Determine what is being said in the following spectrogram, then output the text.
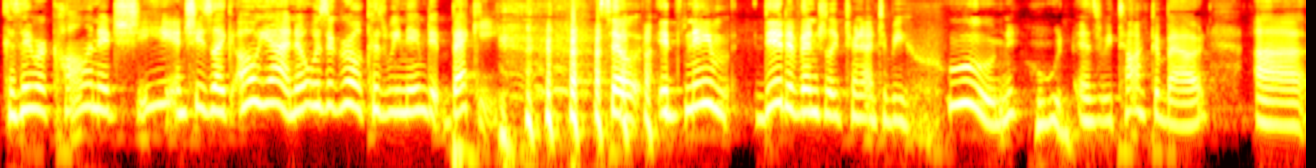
because they were calling it she. And she's like, oh yeah, no, it was a girl because we named it Becky. so its name did eventually turn out to be Hoon, Hoon. as we talked about. Uh,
